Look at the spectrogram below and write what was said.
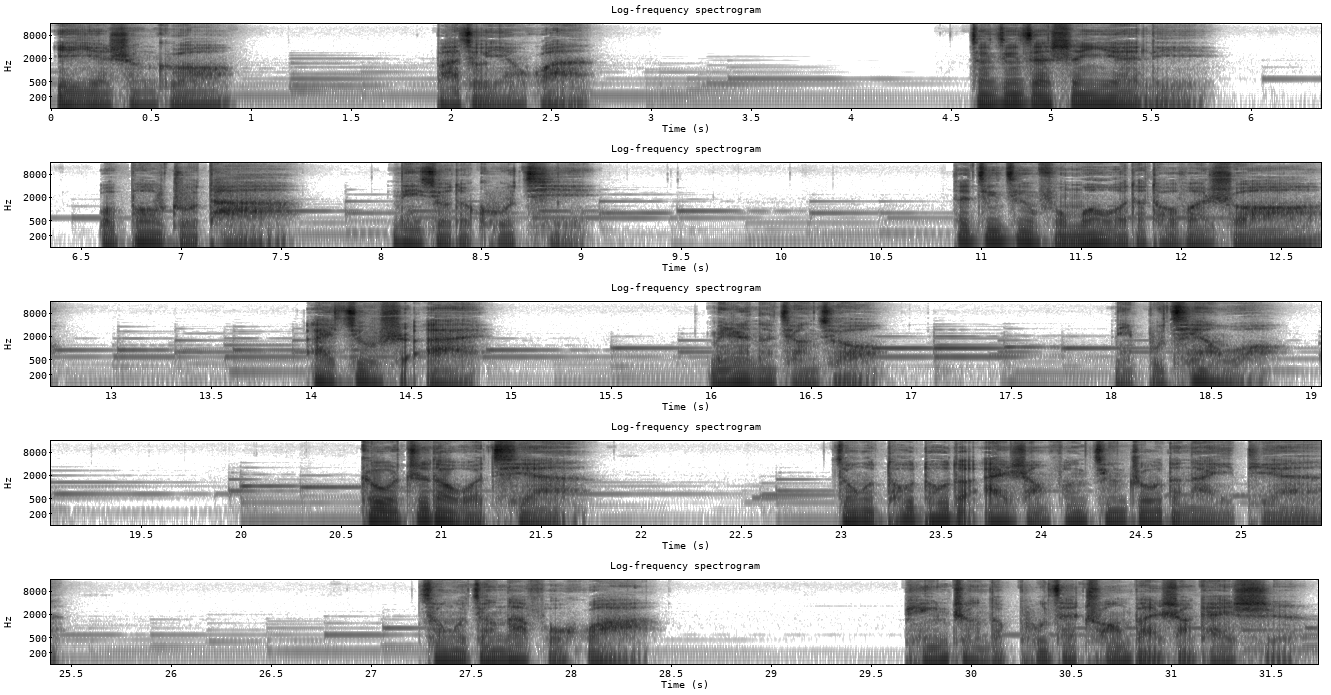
夜夜笙歌，把酒言欢。曾经在深夜里，我抱住他，内疚的哭泣。他静静抚摸我的头发，说。爱就是爱，没人能强求。你不欠我，可我知道我欠。从我偷偷的爱上方清舟的那一天，从我将那幅画平整的铺在床板上开始，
